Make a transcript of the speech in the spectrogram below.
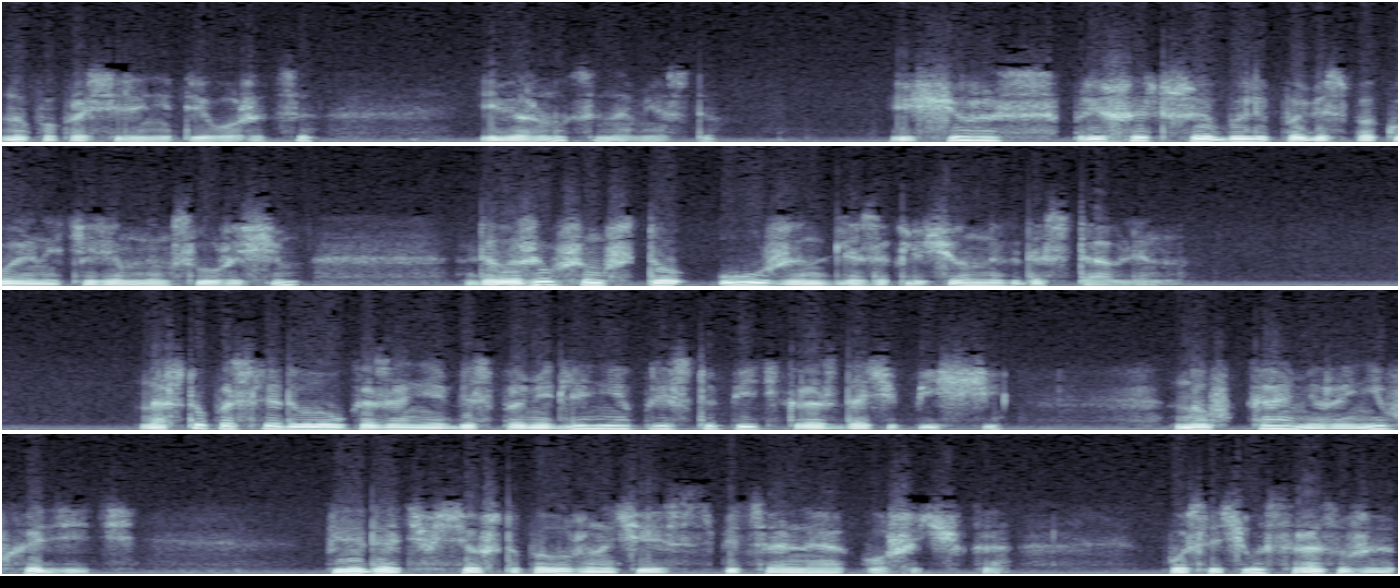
но попросили не тревожиться и вернуться на место. Еще раз пришедшие были побеспокоены тюремным служащим, доложившим, что ужин для заключенных доставлен. На что последовало указание без промедления приступить к раздаче пищи, но в камеры не входить, передать все, что положено через специальное окошечко, после чего сразу же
